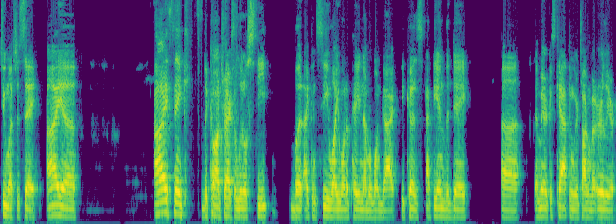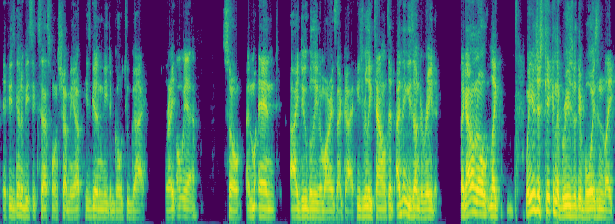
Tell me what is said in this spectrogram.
too much to say. I uh, I think the contract's a little steep, but I can see why you want to pay number one guy because at the end of the day, uh, America's captain we were talking about earlier. If he's going to be successful and shut me up, he's going to need a go-to guy, right? Oh yeah, So and and I do believe Amari's that guy. He's really talented. I think he's underrated. Like I don't know, like when you're just kicking the breeze with your boys and like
